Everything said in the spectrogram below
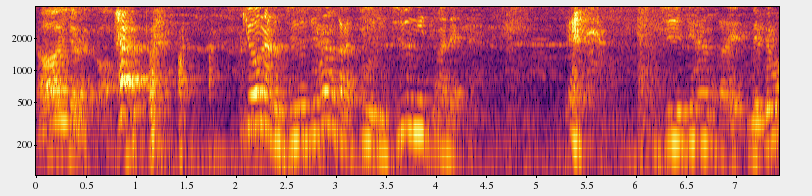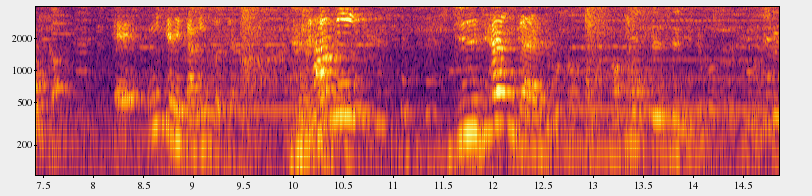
ああいいじゃないですか。今日なんか10時半からプール12時まで。10時半から。え寝てますか？え店で仮眠取って。仮眠？10時半から。ちょっ三年先生見てもらって先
